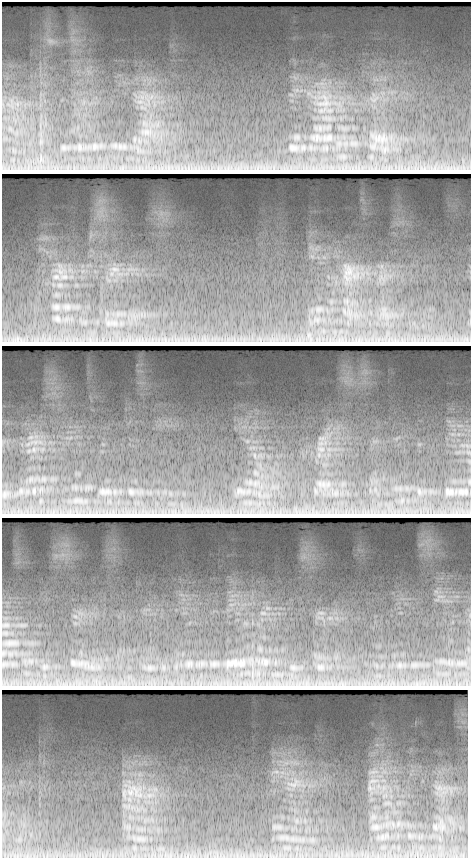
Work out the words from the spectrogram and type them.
um, specifically that that God would put heart for service in the hearts of our students. That, that our students wouldn't just be, you know, Christ-centered, but they would also be service-centered. That they would that they would learn to be servants, and that they would see what that meant. Um, and I don't think that's,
